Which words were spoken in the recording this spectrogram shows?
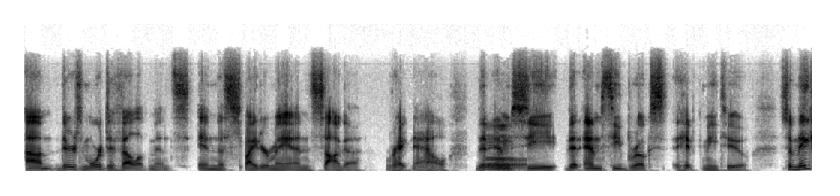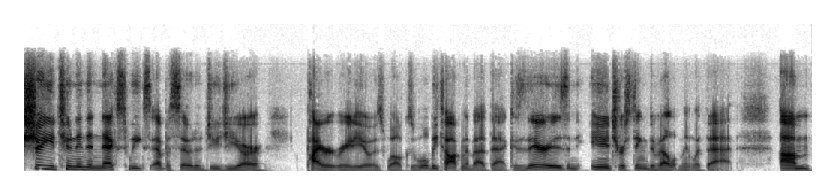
Um, there's more developments in the Spider-Man saga right now that Oh. MC that MC Brooks hipped me to. So make sure you tune into next week's episode of GGR Pirate Radio as well, because we'll be talking about that because there is an interesting development with that. Um,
